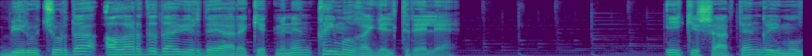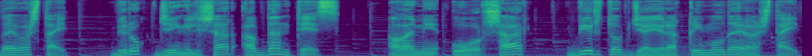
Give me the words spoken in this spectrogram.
Бир учурда аларды да бирдей аракет менен кыймылга келтирели эки шар тең кыймылдай баштайт. Бирок жеңил шар абдан тез. Ал эми оор шар бир топ жайыраак кыймылдай баштайт.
